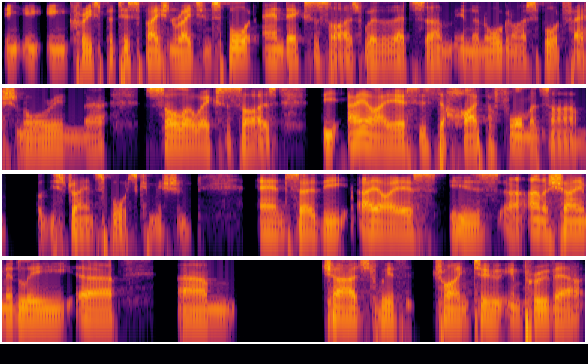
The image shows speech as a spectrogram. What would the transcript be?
in, increase participation rates in sport and exercise, whether that's um, in an organised sport fashion or in uh, solo exercise. The AIS is the high performance arm of the Australian Sports Commission. And so the AIS is uh, unashamedly uh, um, charged with trying to improve our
